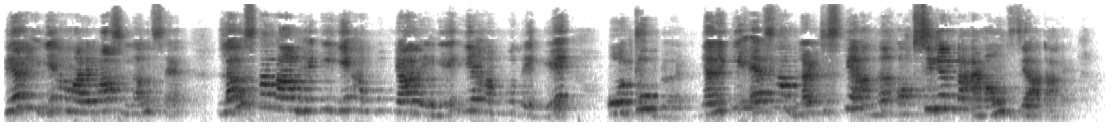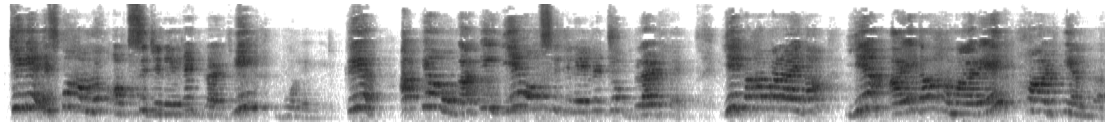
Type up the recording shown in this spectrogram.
क्लियर है? ये हमारे पास लंग्स है। लंग्स का काम है कि ये हमको क्या देंगे? ये हमको देंगे O2 ब्लड यानी कि ऐसा ब्लड जिसके अंदर ऑक्सीजन का अमाउंट ज़्यादा है। ठीक है, इसको हम लोग ऑक्सीजनेटेड ब्लड भी बोलेंगे क्लियर अब क्या होगा कि ये ऑक्सीजनेटेड जो ब्लड है ये कहाँ पर आएगा ये आएगा हमारे हार्ट के अंदर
